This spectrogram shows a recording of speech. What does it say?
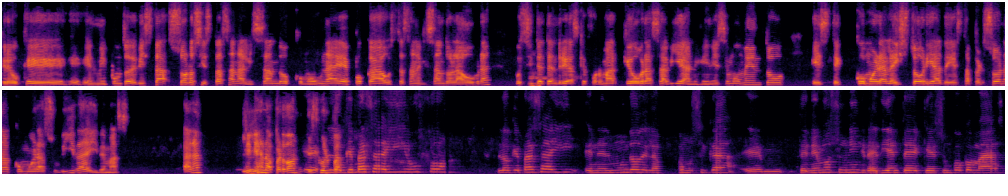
Creo que eh, en mi punto de vista, solo si estás analizando como una época o estás analizando la obra, pues sí te tendrías que formar qué obras habían en ese momento, este, cómo era la historia de esta persona, cómo era su vida y demás. Ana, Liliana, perdón, eh, disculpa. lo que pasa ahí, Ufo, lo que pasa ahí en el mundo de la música, eh, tenemos un ingrediente que es un poco más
